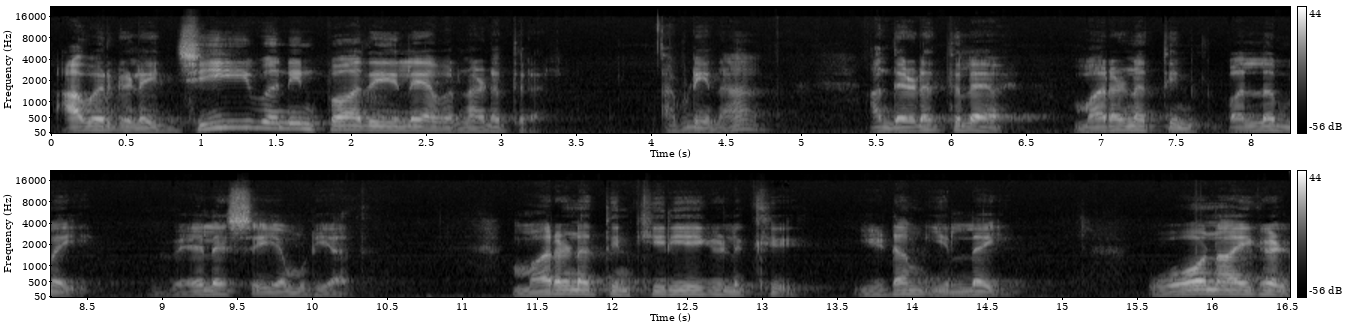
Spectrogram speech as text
அவர்களை ஜீவனின் பாதையிலே அவர் நடத்துகிறார் அப்படின்னா அந்த இடத்துல மரணத்தின் வல்லமை வேலை செய்ய முடியாது. மரணத்தின் கிரியைகளுக்கு இடம் இல்லை. ஓநாய்கள்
